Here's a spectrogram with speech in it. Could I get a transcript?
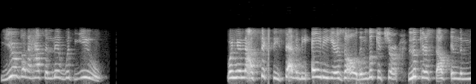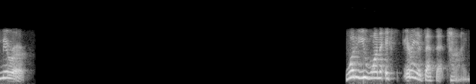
You're going to have to live with you when you're now 60, 70, 80 years old and look at your look yourself in the mirror What do you want to experience at that time?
